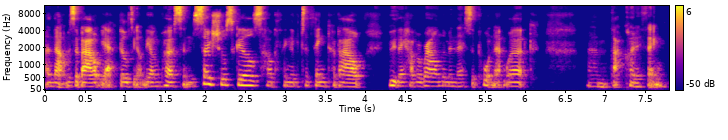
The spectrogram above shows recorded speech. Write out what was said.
and that was about yeah building up the young person's social skills helping them to think about who they have around them in their support network that kind of thing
